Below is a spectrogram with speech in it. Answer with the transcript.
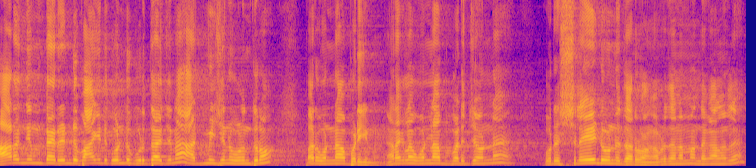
ஆரஞ்சு முட்டை ரெண்டு பாக்கெட் கொண்டு கொடுத்தாச்சுன்னா அட்மிஷன் விழுந்துரும் பாரு ஒன்றா படிக்கணும் எனக்கெல்லாம் ஒன்றா படித்தோடனே ஒரு ஸ்லேடு ஒன்று தருவாங்க அப்படி தானே அந்த காலத்தில்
